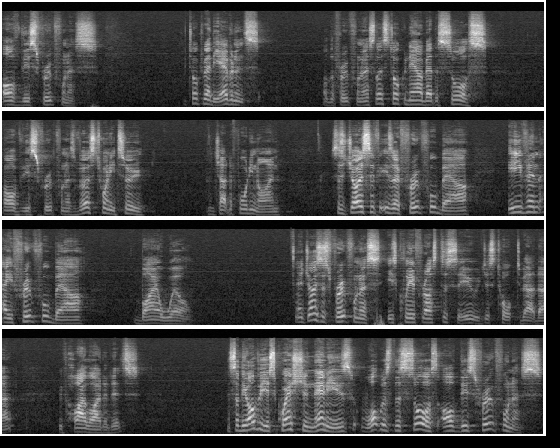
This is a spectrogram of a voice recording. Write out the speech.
of this fruitfulness. We talked about the evidence of the fruitfulness. Let's talk now about the source of this fruitfulness. Verse 22 in chapter 49 says, Joseph is a fruitful bough, even a fruitful bough by a well. Now, Joseph's fruitfulness is clear for us to see. We've just talked about that, we've highlighted it. And so, the obvious question then is what was the source of this fruitfulness?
